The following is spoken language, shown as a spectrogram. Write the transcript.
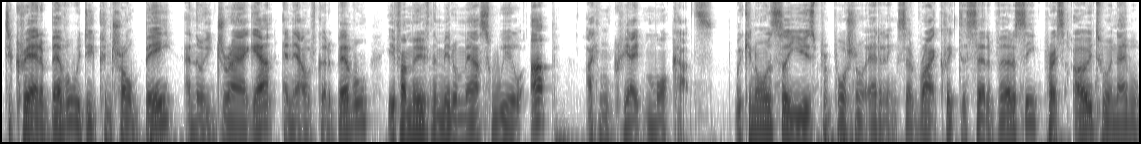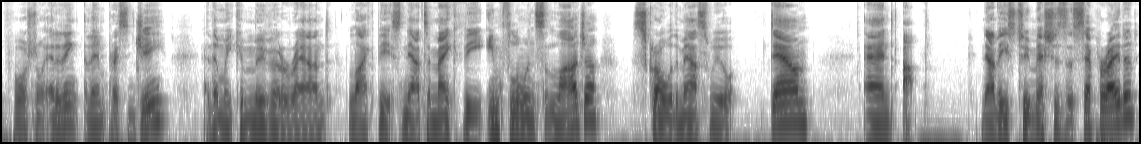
To create a bevel, we do Control B and then we drag out and now we've got a bevel. If I move the middle mouse wheel up, I can create more cuts. We can also use proportional editing. So right click to set a vertex, press O to enable proportional editing and then press G and then we can move it around like this. Now to make the influence larger, scroll with the mouse wheel down and up. Now these two meshes are separated.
